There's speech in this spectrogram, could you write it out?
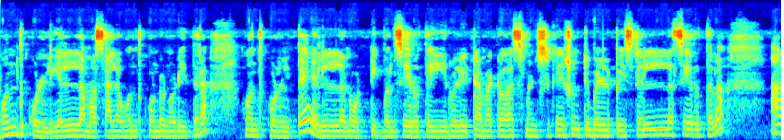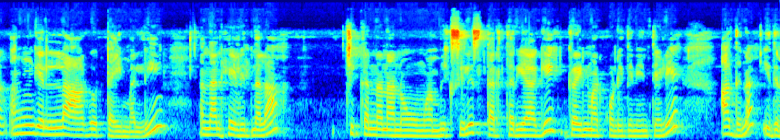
ಹೊಂದ್ಕೊಳ್ಳಿ. ಎಲ್ಲ ಮಸಾಲೆ ಹೊಂದ್ಕೊಂಡು ನೋಡಿ ಈ ಥರ ಹೊಂದ್ಕೊಳ್ಳುತ್ತೆ ಎಲ್ಲನೂ ಒಟ್ಟಿಗೆ ಬಂದು ಸೇರುತ್ತೆ. ಈರುಳ್ಳಿ, ಟೊಮೆಟೊ, ಹಸಿಮೆಣ್ಸಿನ್ಕಾಯಿ, ಶುಂಠಿ, ಬೆಳ್ಳುಳ್ಳಿ ಪೇಸ್ಟ್ ಎಲ್ಲ ಸೇರುತ್ತಲ್ಲ? ಹಂಗೆಲ್ಲ ಆಗೋ ಟೈಮಲ್ಲಿ ನಾನು ಹೇಳಿದ್ನಲ್ಲ, ಚಿಕನ್ನ ನಾನು ಮಿಕ್ಸಿಲಿ ತರ್ತರಿಯಾಗಿ ಗ್ರೈಂಡ್ ಮಾಡ್ಕೊಂಡಿದ್ದೀನಿ ಅಂತೇಳಿ, ಅದನ್ನು ಇದ್ರ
